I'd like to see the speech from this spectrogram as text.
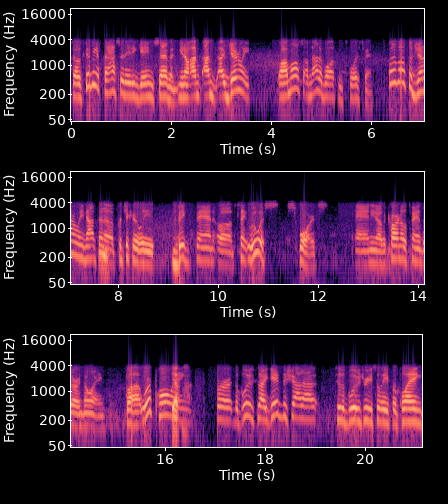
So it's going to be a fascinating game seven. You know, I'm I'm I'm generally well, I'm also I'm not a Boston sports fan, but I've also generally not been a particularly big fan of St. Louis sports. And you know, the Cardinals fans are annoying, but we're polling for the Blues because I gave the shout out to the Blues recently for playing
